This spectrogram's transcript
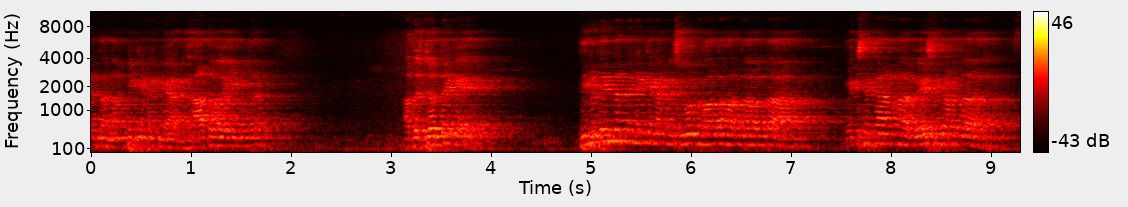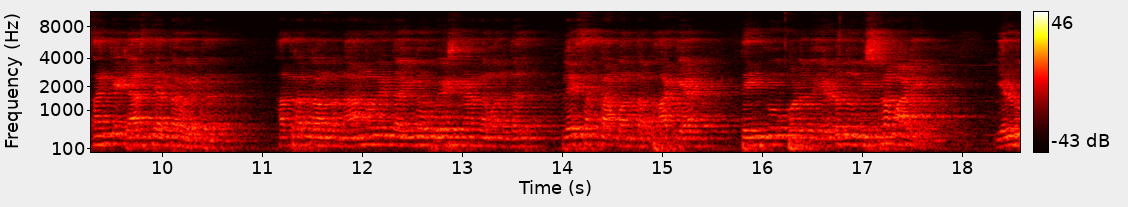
ಅಂತ ನಂಬಿಕೆ ನನಗೆ ಅಗಾಧವಾಗಿತ್ತು. ಅದ್ರ ಜೊತೆಗೆ ದಿನದಿಂದ ದಿನಕ್ಕೆ ನಮಗೆ ಶೂಟ್ ಹೋದ ಹೋದ ಹೋದ ಯಕ್ಷಗಾನದ ವೇಷಗಳ ಸಂಖ್ಯೆ ಜಾಸ್ತಿ ಆಗ್ತಾ ಹೋಯ್ತು. ಹತ್ರ ಹತ್ರ ಒಂದು ನಾನ್ನೂರಿಂದ ಐನೂರು ವೇಷಗಳನ್ನ ಒಂದು ಪ್ಲೇಸಲ್ಲಿ ಕಾಂಬಂತ ಭಾಗ್ಯ. ತೆಂಗು ಬಡಗು ಎರಡನ್ನೂ ಮಿಶ್ರ ಮಾಡಿ, ಎರಡು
